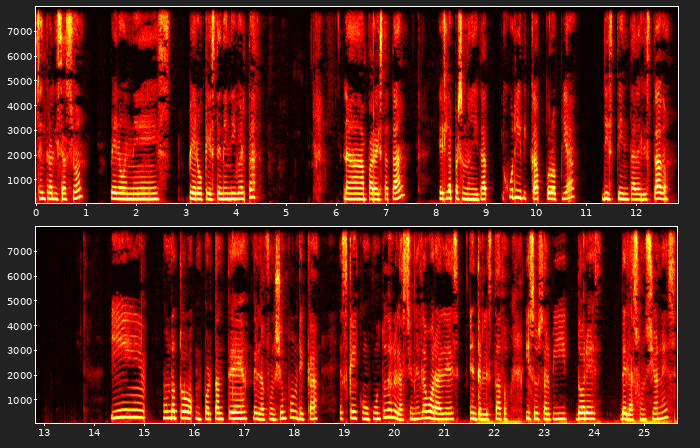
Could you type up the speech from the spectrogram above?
centralización, pero, en pero que estén en libertad. La paraestatal es la personalidad jurídica propia distinta del Estado. Y un dato importante de la función pública es que el conjunto de relaciones laborales entre el Estado y sus servidores de las funciones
